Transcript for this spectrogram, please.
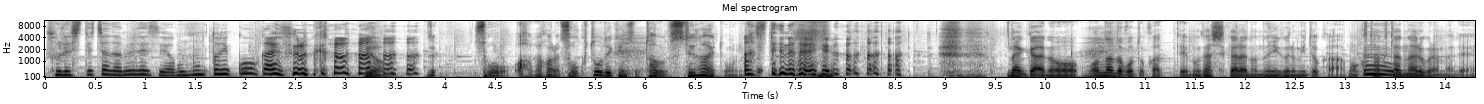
それ捨てちゃダメですよ。もう本当に後悔するから。いやぜそう。あだから即答できるんですよ。多分捨てないと思うんですあ捨てない なんかあの女の子とかって昔からのぬいぐるみとかもうくたくたになるぐらいまで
